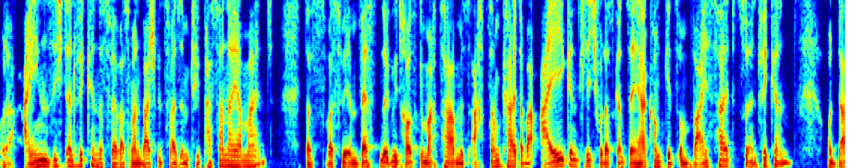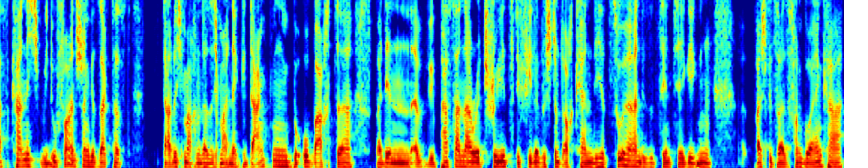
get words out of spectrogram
oder Einsicht entwickeln. Das wäre, was man beispielsweise mit Vipassana ja meint. Das, was wir im Westen irgendwie draus gemacht haben, ist Achtsamkeit, aber eigentlich, wo das Ganze herkommt, geht es um Weisheit zu entwickeln. Und das kann ich, wie du vorhin schon gesagt hast, dadurch machen, dass ich meine Gedanken beobachte. Bei den äh, Vipassana Retreats, die viele bestimmt auch kennen, die hier zuhören, diese zehntägigen, äh, beispielsweise von Goenka,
